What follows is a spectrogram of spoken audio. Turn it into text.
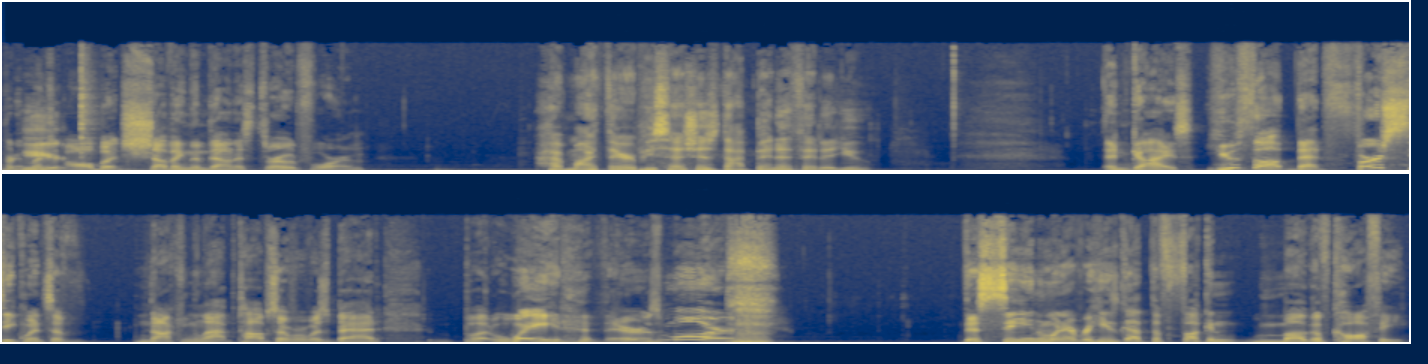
pretty Here. much all but shoving them down his throat for him. have my therapy sessions not benefited you?" And guys, you thought that first sequence of knocking laptops over was bad, but wait, there's more. the scene whenever he's got the fucking mug of coffee.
